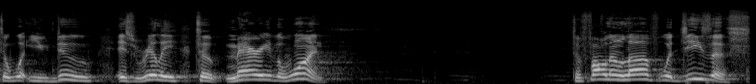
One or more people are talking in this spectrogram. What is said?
to what you do is really to marry the one. To fall in love with Jesus,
